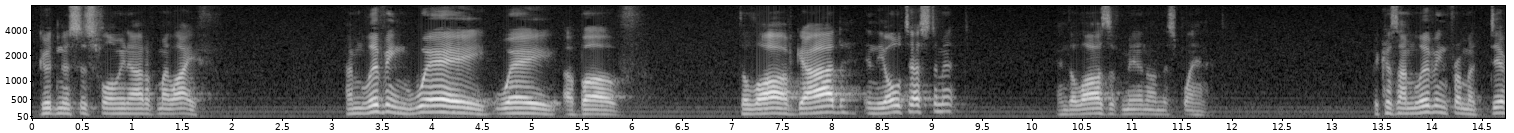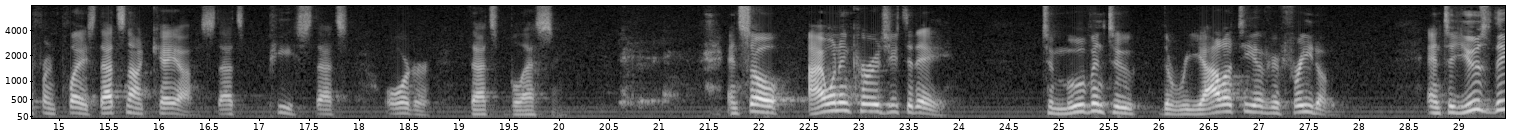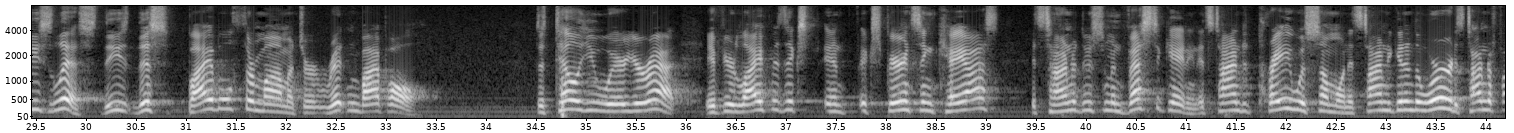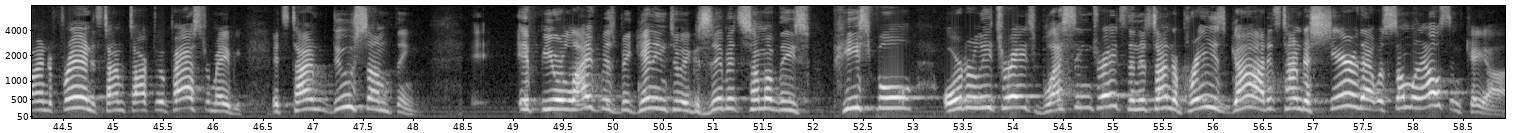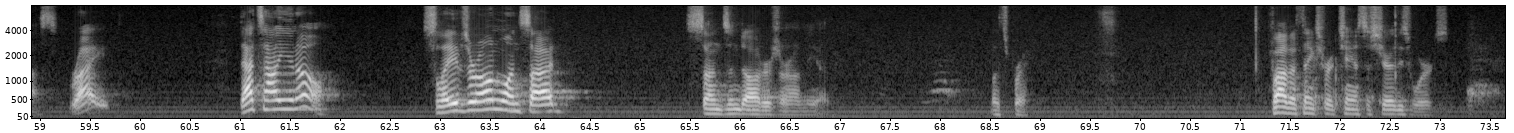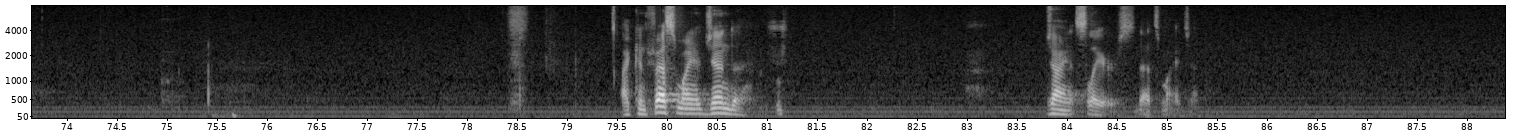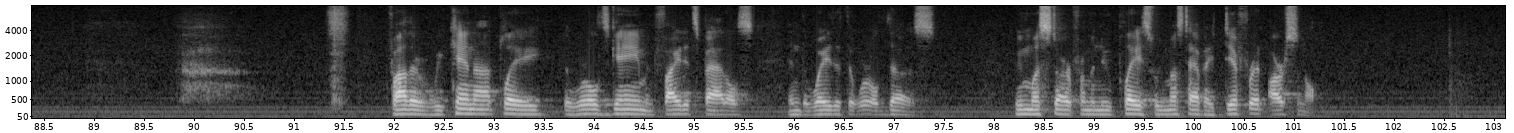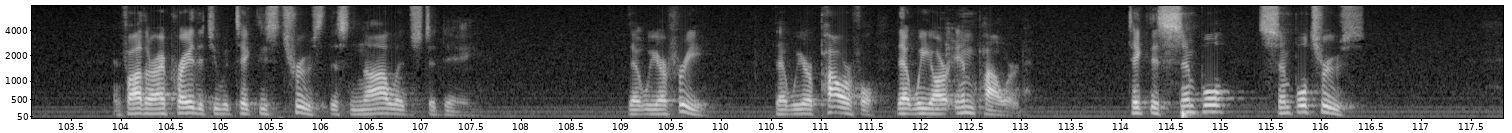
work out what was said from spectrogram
Goodness is flowing out of my life. I'm living way, way above the law of God in the Old Testament and the laws of men on this planet. Because I'm living from a different place. That's not chaos, that's peace, that's order, that's blessing. And so I want to encourage you today to move into the reality of your freedom and to use these lists, these, this Bible thermometer written by Paul, to tell you where you're at. If your life is ex- experiencing chaos, it's time to do some investigating. It's time to pray with someone. It's time to get into the Word. It's time to find a friend. It's time to talk to a pastor, maybe. It's time to do something. If your life is beginning to exhibit some of these peaceful, orderly traits, blessing traits, then it's time to praise God. It's time to share that with someone else in chaos, right? That's how you know. Slaves are on one side, sons and daughters are on the other. Let's pray. Father, thanks for a chance to share these words. I confess my agenda. Giant slayers, that's my agenda. Father, we cannot play the world's game and fight its battles in the way that the world does. We must start from a new place. We must have a different arsenal. And Father, I pray that you would take these truths, this knowledge today, that we are free, that we are powerful, that we are empowered. Take this simple, simple truths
